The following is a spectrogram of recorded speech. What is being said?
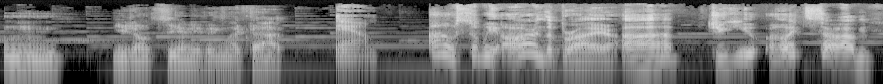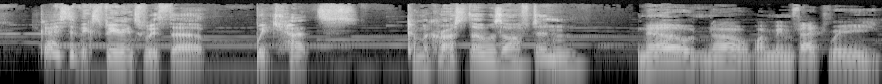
hmm You don't see anything like that. Damn. oh, so we are in the Briar. Uh, do you, oh, it's, um, you guys have experience with, uh, witch huts? Come across those often? No, no. I mean, in fact, we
